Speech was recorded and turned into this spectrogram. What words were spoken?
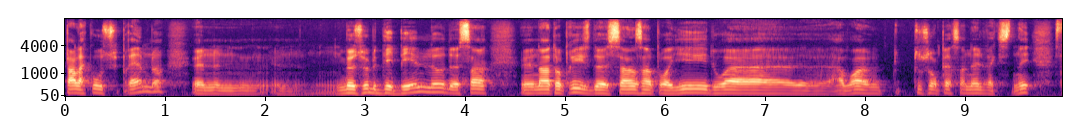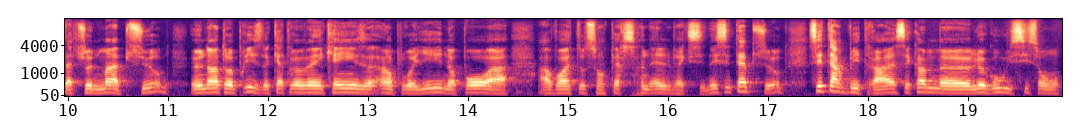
par la Cour suprême, une, mesure débile de 100, une entreprise de 100 employés doit euh, avoir tout son personnel vacciné. C'est absolument absurde. Une entreprise de 95 employés n'a pas à, avoir tout son personnel vacciné. C'est absurde. C'est arbitraire. C'est comme euh, le Legault ici, son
